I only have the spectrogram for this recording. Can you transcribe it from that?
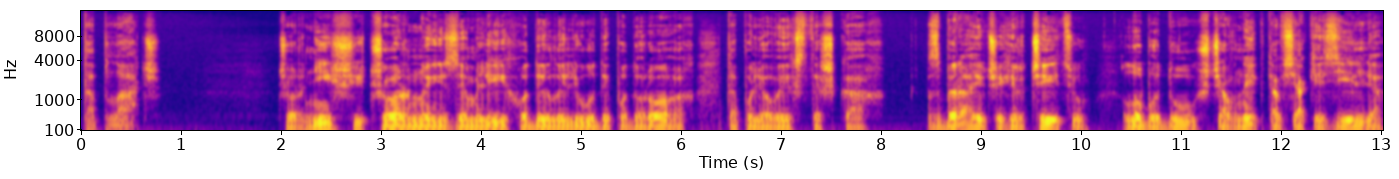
та плач. Чорніші чорної землі ходили люди по дорогах та польових стежках, збираючи гірчицю, лободу, щавник та всяке зілля,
